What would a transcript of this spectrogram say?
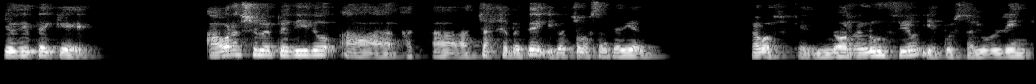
quiero decirte que ahora se lo he pedido a, a, a ChatGPT y lo he hecho bastante bien. Vamos, que no renuncio y he puesto ahí un link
